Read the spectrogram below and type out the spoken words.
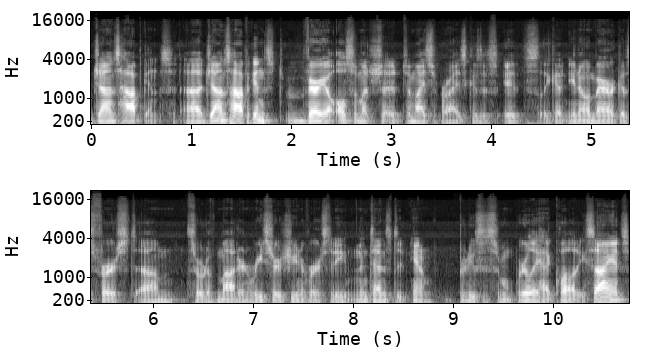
Johns Hopkins. Uh, Johns Hopkins, very also much to my surprise, because it's it's like a, you know America's first um, sort of modern research university and tends to you know produces some really high quality science.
